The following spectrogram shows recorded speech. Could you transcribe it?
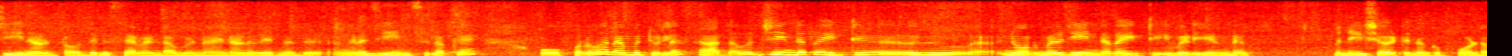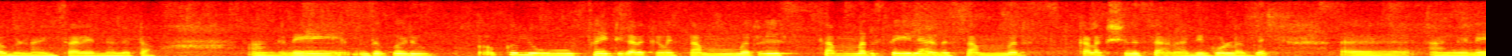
ജീനാണ് കേട്ടോ അതിൽ സെവൻ ഡബിൾ നയൻ ആണ് വരുന്നത്. അങ്ങനെ ജീൻസിലൊക്കെ ഓഫർ പറയാൻ പറ്റില്ല സാധാ ഒരു ജീന്റെ റേറ്റ് ഒരു നോർമൽ ജീന്റെ റേറ്റ് ഇവിടെയുണ്ട്. പിന്നെ ഈ ഷർട്ടിനൊക്കെ ഫോർ ഡബിൾ നയൻസാണ് വരുന്നത് കേട്ടോ അങ്ങനെ ഇതൊക്കെ ഒരു ഒക്കെ ലൂസായിട്ട് കിടക്കണേ. സമ്മർ സമ്മർ സെയിലാണ് സമ്മർ കളക്ഷൻസ് ആണ് അധികം ഉള്ളത്. അങ്ങനെ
